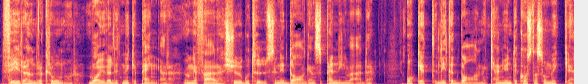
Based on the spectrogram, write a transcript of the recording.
400 kronor var ju väldigt mycket pengar, ungefär 20 000 i dagens penningvärde. Och ett litet barn kan ju inte kosta så mycket.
